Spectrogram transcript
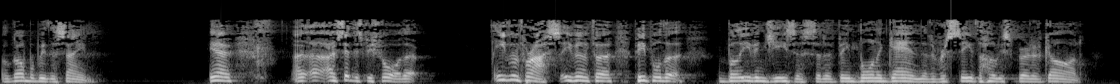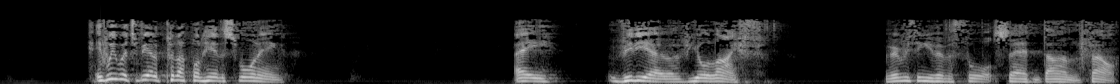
Well, God will be the same. You know, I, I've said this before that even for us, even for people that believe in Jesus, that have been born again, that have received the Holy Spirit of God, if we were to be able to put up on here this morning a video of your life, of everything you've ever thought, said, done, felt,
